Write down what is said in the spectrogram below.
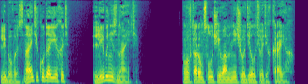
Либо вы знаете, куда ехать, либо не знаете. Во втором случае вам нечего делать в этих краях.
